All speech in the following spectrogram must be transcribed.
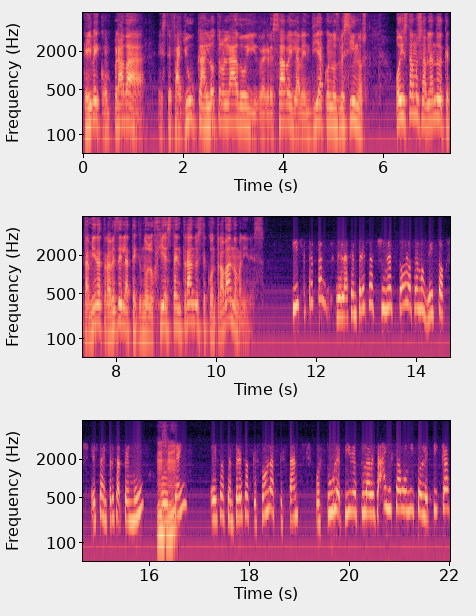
que iba y compraba este fayuca al otro lado y regresaba y la vendía con los vecinos. Hoy estamos hablando de que también a través de la tecnología está entrando este contrabando, Marines. Sí, se tratan de las empresas chinas, todos los hemos visto, esta empresa Temu o Shein, esas empresas que son las que están, pues tú le pides, tú la ves, ay, está bonito, le picas,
